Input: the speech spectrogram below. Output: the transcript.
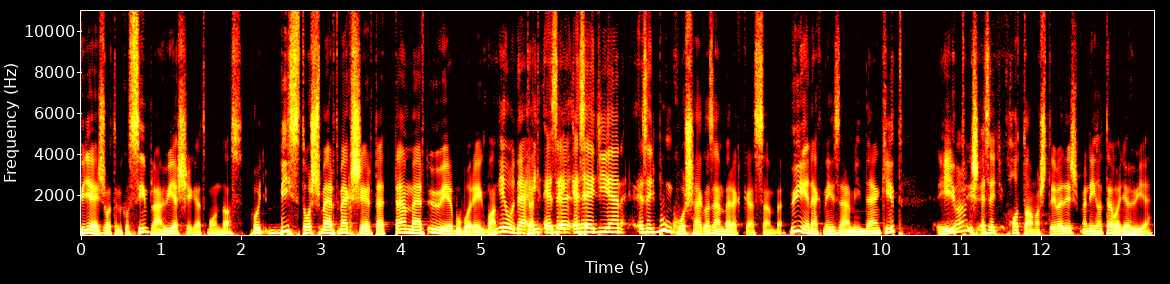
Figyelj Zsolt, amikor szimplán hülyeséget mondasz, hogy biztos, mert megsértettem, mert ő él buborékban. Jó, de Tehát ez, de, egy, ez de... egy ilyen, ez egy bunkóság az emberekkel szembe. Hülyének nézel mindenkit, itt, és ez egy hatalmas tévedés, mert néha te vagy a hülye.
